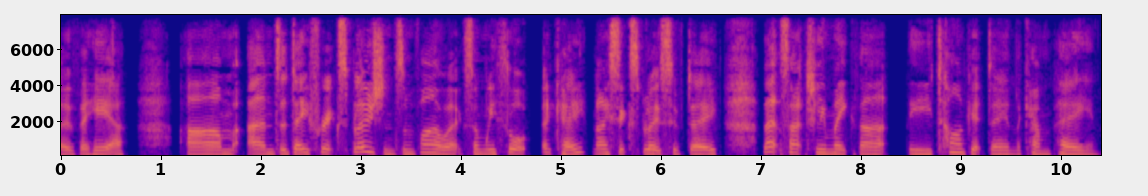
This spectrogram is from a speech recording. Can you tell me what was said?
over here, um, and a day for explosions and fireworks. And we thought, okay, nice explosive day. Let's actually make that the target day in the campaign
